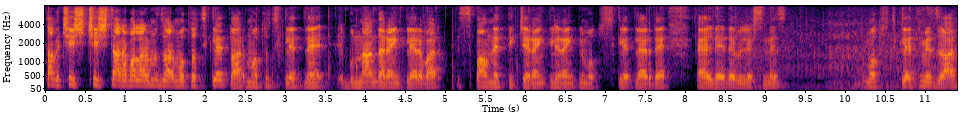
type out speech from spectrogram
Tabii çeşit çeşit arabalarımız var. Motosiklet var. Motosikletle bunların da renkleri var. Spawn ettikçe renkli renkli motosikletler de elde edebilirsiniz. Motosikletimiz var.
